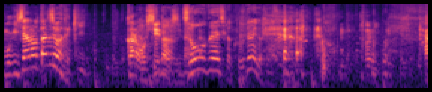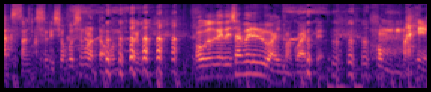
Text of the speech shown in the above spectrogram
もう医者の立場で聞いから教えてほしいな。上税しか食うてないかもし 本当に。たくさん薬処方してもらったわ本当に。おかげで喋れるわ今こうやって。ほんまに。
